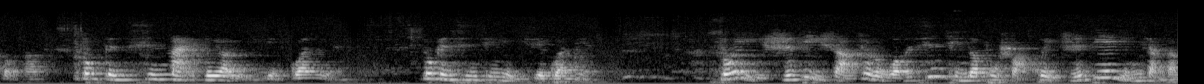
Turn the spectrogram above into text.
走到，都跟心脉都要有一点关联，都跟心经有一些关联。所以实际上就是我们心情的不爽会直接影响到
